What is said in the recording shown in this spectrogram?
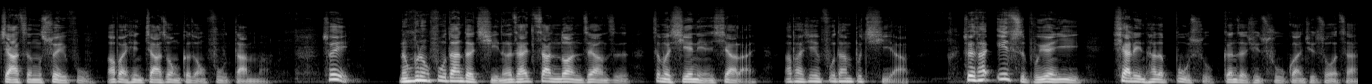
加征税赋，老百姓加重各种负担嘛。所以能不能负担得起呢？在战乱这样子这么些年下来，老百姓负担不起啊。所以他一直不愿意。下令他的部署跟着去出关去作战，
